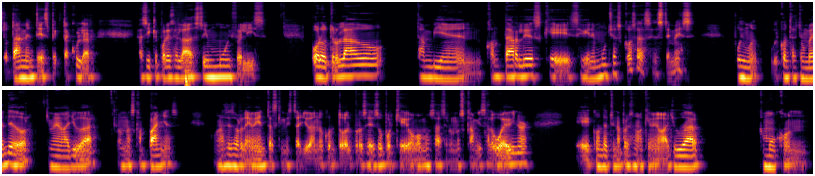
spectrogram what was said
totalmente espectacular. Así que por ese lado estoy muy feliz. Por otro lado, también contarles que se vienen muchas cosas este mes pudimos, contratar un vendedor que me va a ayudar con unas campañas, con un asesor de ventas que me está ayudando con todo el proceso porque vamos a hacer unos cambios al webinar. Eh, contraté una persona que me va a ayudar como con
